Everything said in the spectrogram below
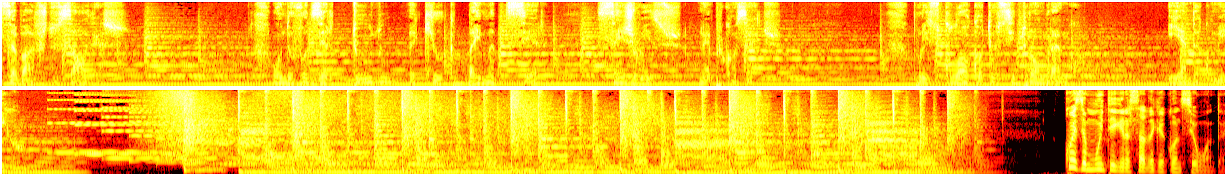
Desabafos do Salgas. Onde eu vou dizer tudo aquilo que bem me apetecer, sem juízos nem preconceitos. Por isso, coloca o teu cinturão branco e anda comigo. Coisa muito engraçada que aconteceu ontem.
